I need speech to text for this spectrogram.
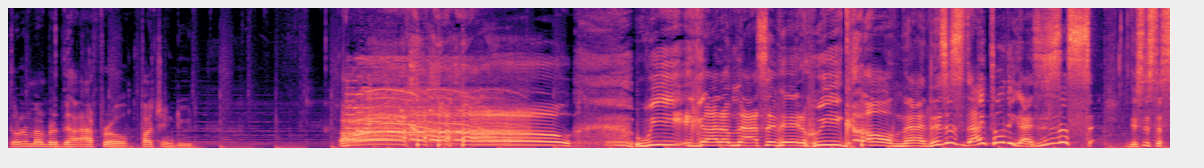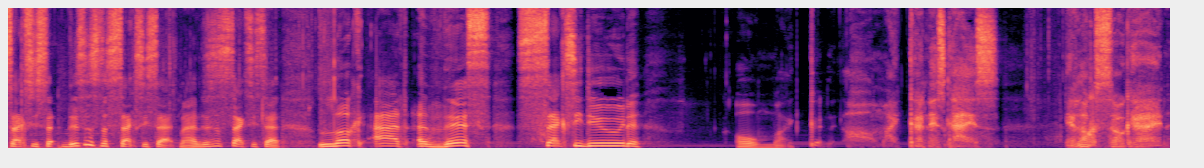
Don't remember the Afro punching dude. Oh! We got a massive hit. We got, oh man, this is I told you guys this is a this is the sexy set. This is the sexy set, man. This is sexy set. Look at this sexy dude. Oh my goodness. Oh my goodness, guys. It looks so good.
